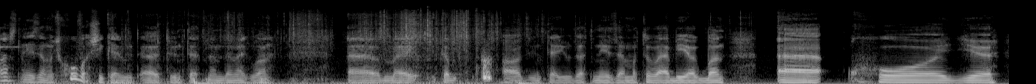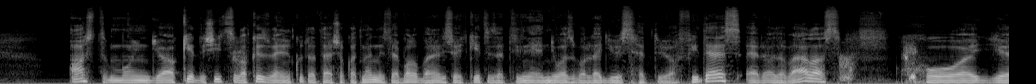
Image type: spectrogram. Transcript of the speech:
Azt nézem, hogy hova sikerült eltüntetnem, de megvan. Mert itt az interjúdat nézem a továbbiakban, hogy azt mondja, a kérdés így szól, a közvélemény kutatásokat megnézve valóban először, hogy 2018-ban legyőzhető a Fidesz, erre az a válasz, hogy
